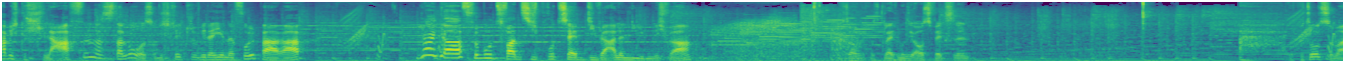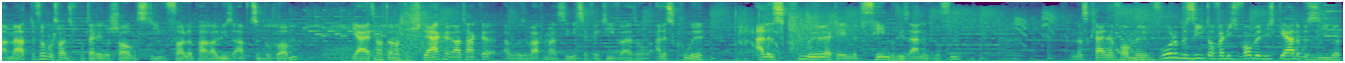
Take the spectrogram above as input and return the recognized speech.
Habe ich geschlafen? Was ist da los? Und ich krieg schon wieder hier eine Fullpare ab. Ja, ja, 25%, die wir alle lieben, nicht wahr? So, das gleich muss ich auswechseln. Ich betone es nochmal. Er hat eine 25%ige Chance, die volle Paralyse abzubekommen. Ja, jetzt macht er noch die stärkere Attacke. Aber warte mal, ist nicht so effektiv. Also, alles cool. Alles cool. Hat er eben mit Feenbrise angegriffen. Und das kleine Wommel wurde besiegt, auch wenn ich Wommel nicht gerne besiege.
